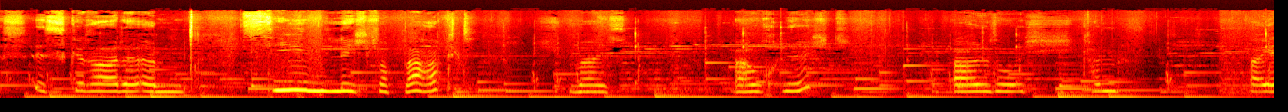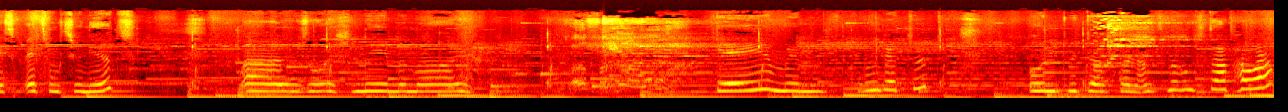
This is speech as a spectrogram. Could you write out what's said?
Es ist gerade ähm, ziemlich verbuggt. Ich weiß auch nicht. Also ich kann. Ah, jetzt, jetzt funktioniert's. Also ich nehme mal Game mit dem Sprunggadget und mit der Verlangsamung Star Power.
